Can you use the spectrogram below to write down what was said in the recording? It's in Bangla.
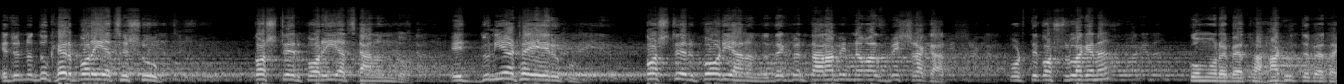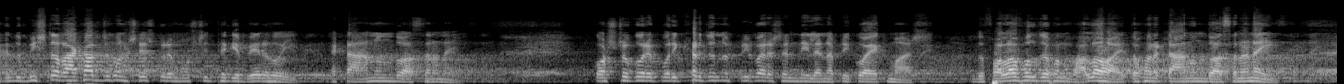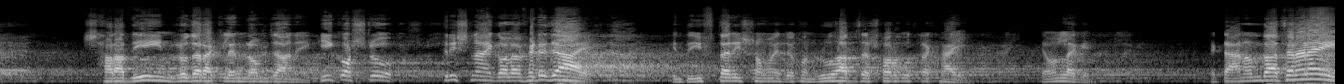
এজন্য দুঃখের পরেই আছে সুখ, কষ্টের পরেই আছে আনন্দ। এই দুনিয়াটাই এরকম। কষ্টের পরই আনন্দ। দেখবেন তারাবির নামাজ বিশ রাখার পড়তে কষ্ট লাগে না? কোমরে ব্যথা, হাঁটুতে ব্যথা। কিন্তু বিশটা রাখার যখন শেষ করে মসজিদ থেকে বের হই, একটা আনন্দ আছে না নাই? কষ্ট করে পরীক্ষার জন্য প্রিপারেশন নিলেন আপনি কয়েক মাস। কিন্তু ফলাফল যখন ভালো হয়, তখন একটা আনন্দ আছে না নাই? সারাদিন রোজা রাখলেন রমজানে। কি কষ্ট, তৃষ্ণায় গলা ফেটে যায়। কিন্তু ইফতারির সময় যখন রুহাবজা শরবতটা খাই কেমন লাগে? একটা আনন্দ আছে না নাই?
